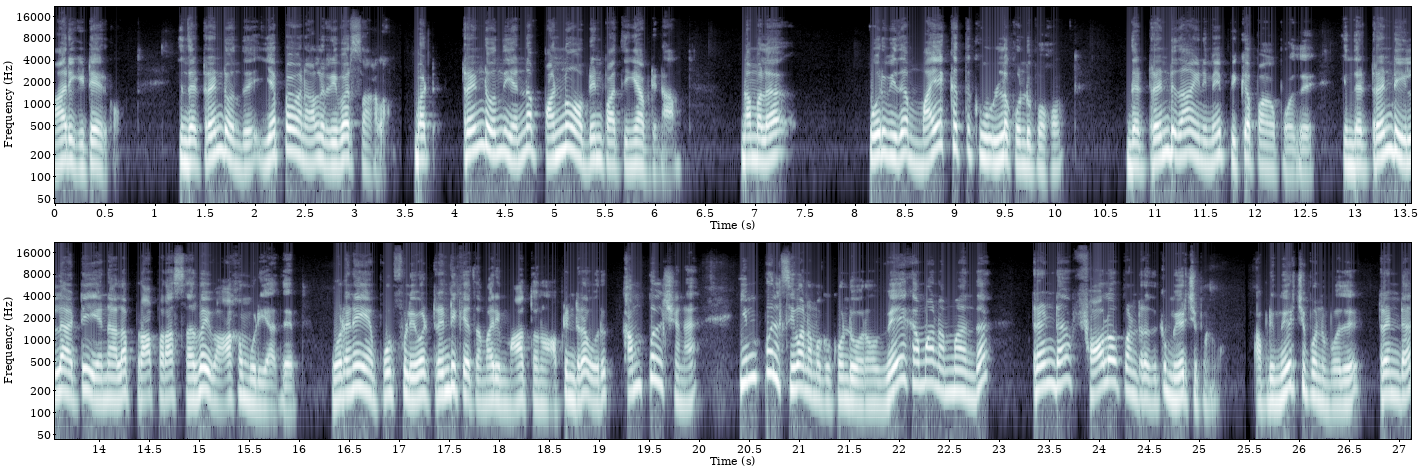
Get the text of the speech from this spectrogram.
மாறிக்கிட்டே இருக்கும். இந்த ட்ரெண்ட் வந்து எப்போ வேணாலும் ரிவர்ஸ் ஆகலாம். பட் ட்ரெண்ட் வந்து என்ன பண்ணும் அப்படின்னு பார்த்தீங்க அப்படின்னா நம்மளை ஒருவித மயக்கத்துக்கு உள்ளே கொண்டு போகும். இந்த ட்ரெண்டு தான் இனிமேல் பிக்கப் ஆக போகுது. இந்த ட்ரெண்ட் இல்லாட்டி என்னால் ப்ராப்பராக சர்வைவ் ஆக முடியாது. உடனே என் போர்ட்ஃபோலியோவை ட்ரெண்டுக்கு ஏற்ற மாதிரி மாற்றணும் அப்படின்ற ஒரு கம்பல்ஷனை இம்பல்சிவாக நமக்கு கொண்டு வரும். வேகமாக நம்ம அந்த ட்ரெண்டை ஃபாலோ பண்ணுறதுக்கு முயற்சி பண்ணுவோம். அப்படி முயற்சி பண்ணும்போது ட்ரெண்டை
